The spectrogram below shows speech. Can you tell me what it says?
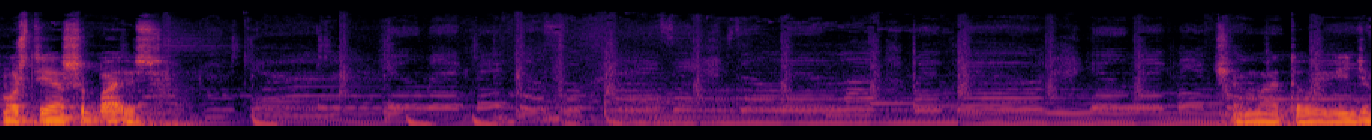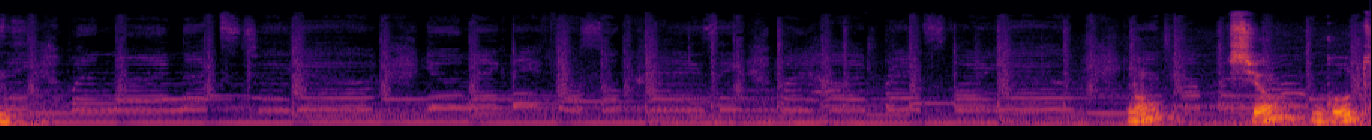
Может, я ошибаюсь. Чем мы это увидим? Ну, все, good.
